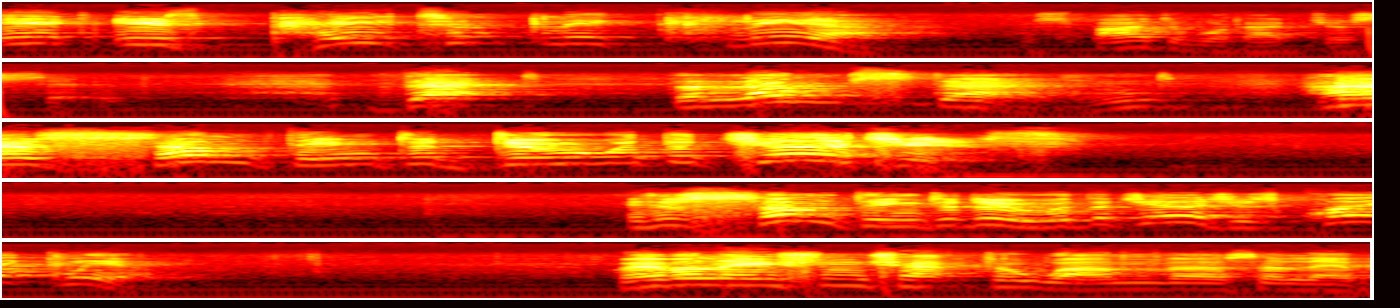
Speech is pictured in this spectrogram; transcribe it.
It is patently clear, in spite of what I've just said, that the lampstand has something to do with the churches. It has something to do with the churches, quite clear. Revelation chapter 1, verse 11.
